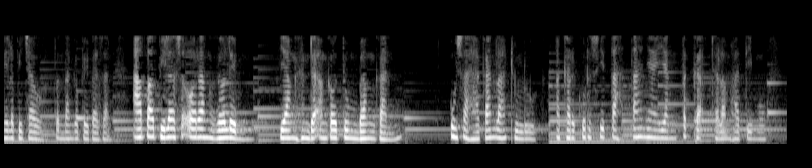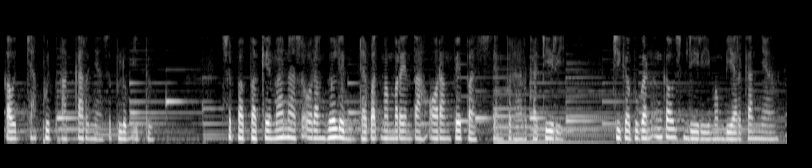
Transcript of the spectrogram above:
ini lebih jauh tentang kebebasan. Apabila seorang zalim yang hendak engkau tumbangkan, usahakanlah dulu agar kursi tahtanya yang tegak dalam hatimu kau cabut akarnya sebelum itu. Sebab bagaimana seorang zalim dapat memerintah orang bebas yang berharga diri jika bukan engkau sendiri membiarkannya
